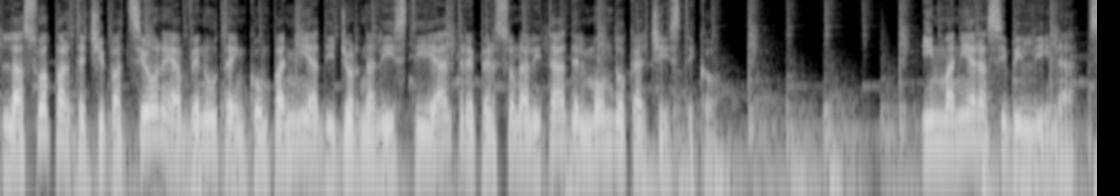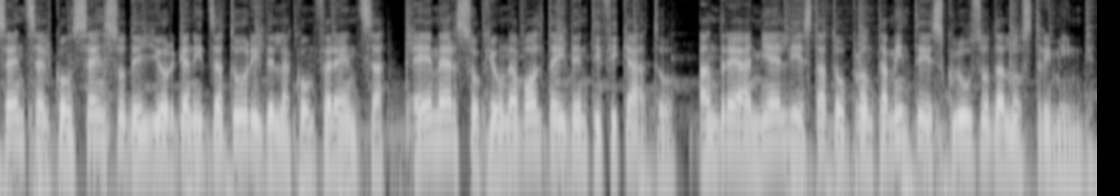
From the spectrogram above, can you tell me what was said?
La sua partecipazione è avvenuta in compagnia di giornalisti e altre personalità del mondo calcistico. In maniera sibillina, senza il consenso degli organizzatori della conferenza, è emerso che una volta identificato, Andrea Agnelli è stato prontamente escluso dallo streaming.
